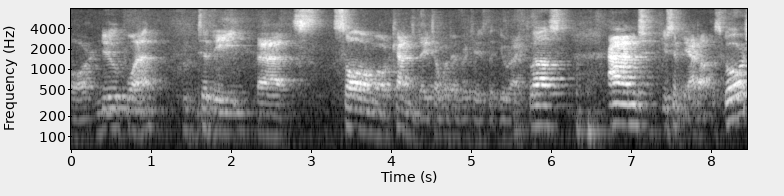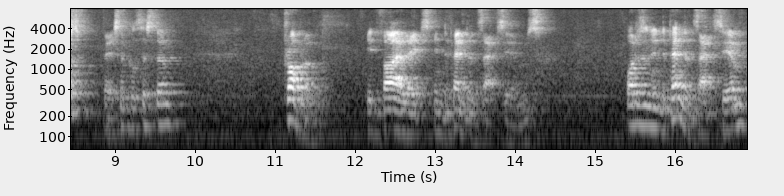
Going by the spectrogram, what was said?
or nil point, to the uh, song or candidate or whatever it is that you rank last, and you simply add up the scores. Very simple system. Problem it violates independence axioms. What is an independence axiom?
